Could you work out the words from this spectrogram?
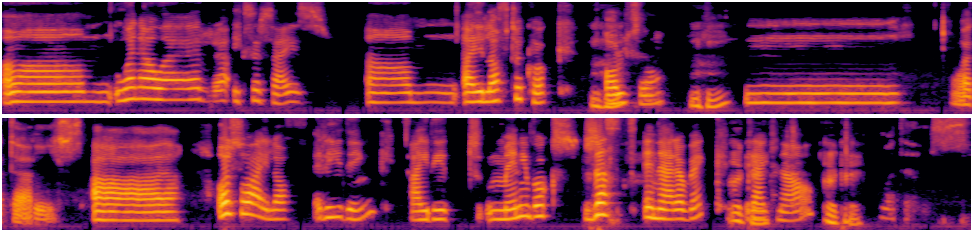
Um, one hour exercise. Um, I love to cook hmm also. hmm Mm, what else? Uh, Also, I love reading. I read many books just in Arabic Okay. right now. Okay. What else?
